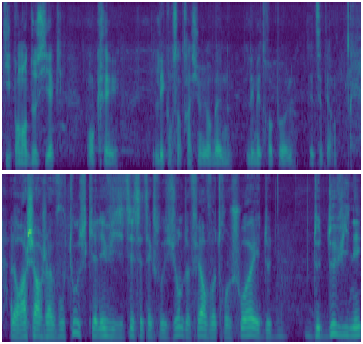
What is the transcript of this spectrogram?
qui, pendant deux siècles, ont créé les concentrations urbaines, les métropoles, etc. Alors à charge à vous tous qui allez visiter cette exposition de faire votre choix et de, de deviner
